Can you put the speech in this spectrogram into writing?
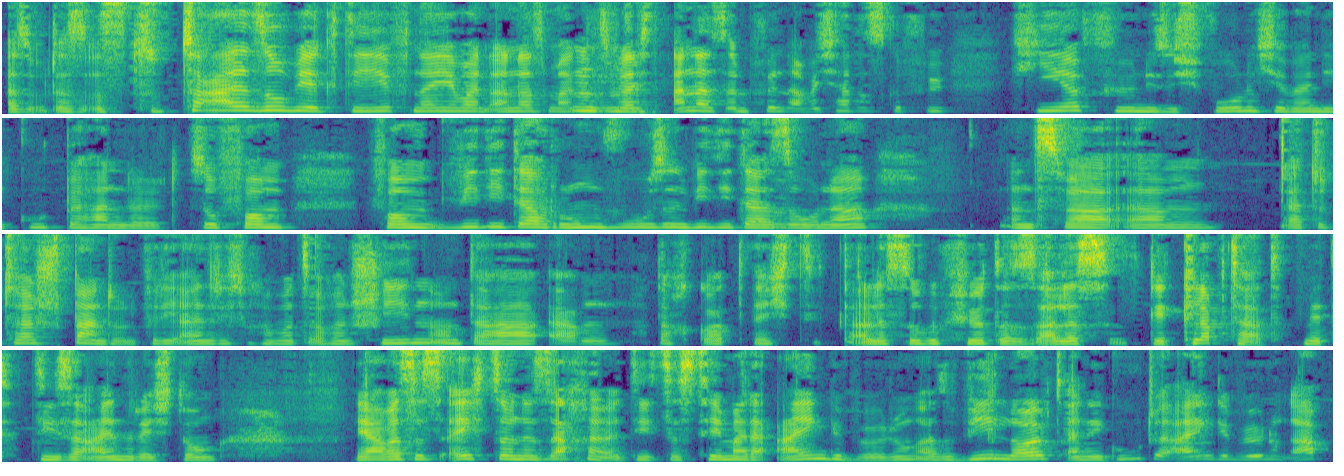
Also das ist total subjektiv, ne? Jemand anders mag mhm. das vielleicht anders empfinden, aber ich hatte das Gefühl, hier fühlen die sich wohl und hier werden die gut behandelt. So vom, vom, wie die da rumwuseln, wie die da mhm. so, ne? Und zwar, ähm, ja, total spannend. Und für die Einrichtung haben wir uns auch entschieden und da ähm, hat auch Gott echt alles so geführt, dass es alles geklappt hat mit dieser Einrichtung. Ja, aber es ist echt so eine Sache, dieses Thema der Eingewöhnung. Also wie läuft eine gute Eingewöhnung ab?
